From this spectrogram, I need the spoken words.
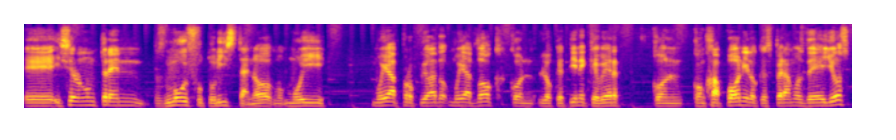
Eh, hicieron un tren pues, muy futurista, ¿no? Muy, muy apropiado, muy ad hoc con lo que tiene que ver con, con Japón y lo que esperamos de ellos.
